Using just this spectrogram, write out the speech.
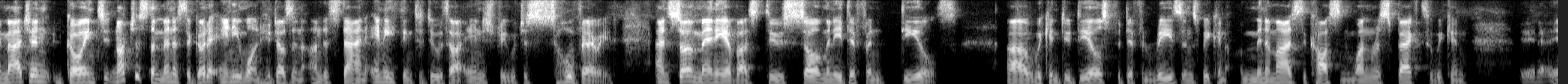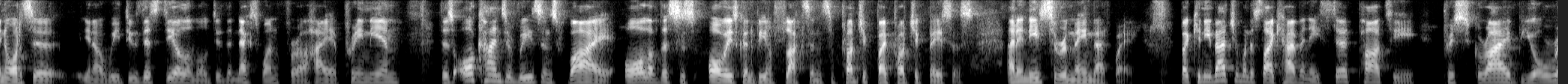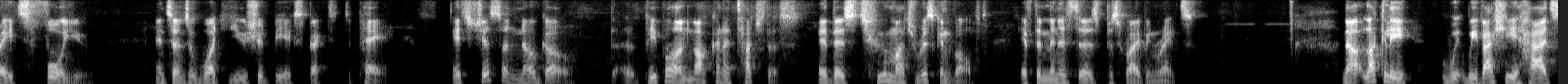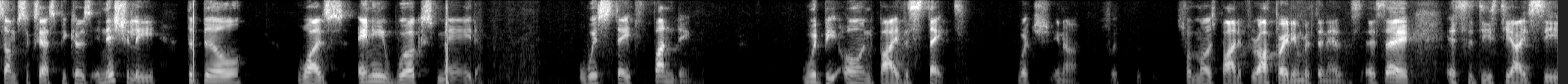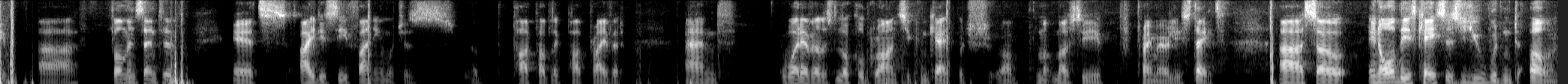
Imagine going to not just the minister, go to anyone who doesn't understand anything to do with our industry, which is so varied. And so many of us do so many different deals. Uh, we can do deals for different reasons. We can minimize the cost in one respect. So we can in order to, you know, we do this deal and we'll do the next one for a higher premium. There's all kinds of reasons why all of this is always going to be in flux and it's a project by project basis and it needs to remain that way. But can you imagine what it's like having a third party prescribe your rates for you in terms of what you should be expected to pay? It's just a no go. Uh, people are not going to touch this. Uh, there's too much risk involved if the minister is prescribing rates. Now, luckily, we, have actually had some success because initially the bill was any works made with state funding would be owned by the state, which, you know, for, the most part, if you're operating within SA, it's the DTIC uh, film incentive, it's IDC funding, which is part public, part private, and whatever local grants you can get, which are mostly primarily state. Uh, so in all these cases, you wouldn't own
